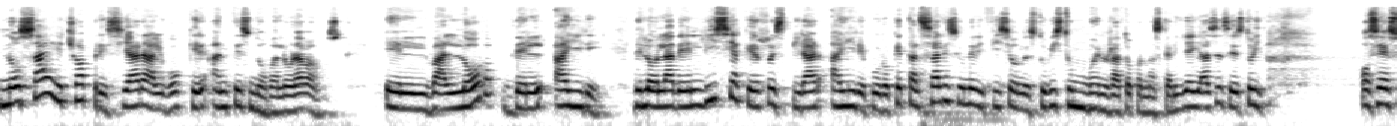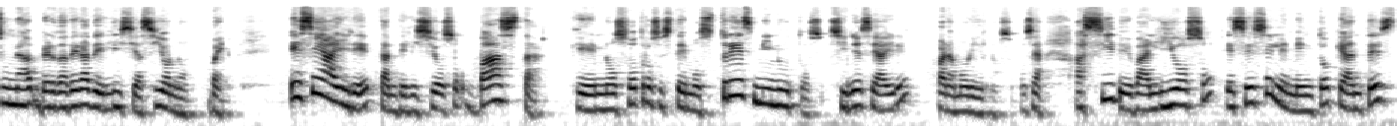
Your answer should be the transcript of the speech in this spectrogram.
nos ha hecho apreciar algo que antes no valorábamos, el valor del aire, de lo, la delicia que es respirar aire puro. ¿Qué tal sales de un edificio donde estuviste un buen rato con mascarilla y haces esto y, o sea, es una verdadera delicia, ¿sí o no? Bueno, ese aire tan delicioso, basta que nosotros estemos tres minutos sin ese aire para morirnos. O sea, así de valioso es ese elemento que antes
